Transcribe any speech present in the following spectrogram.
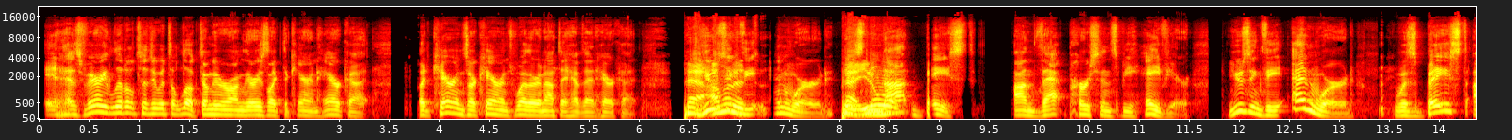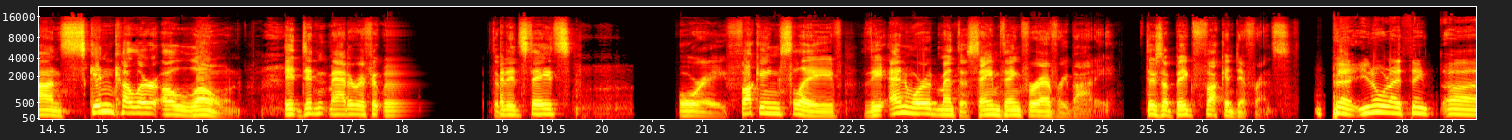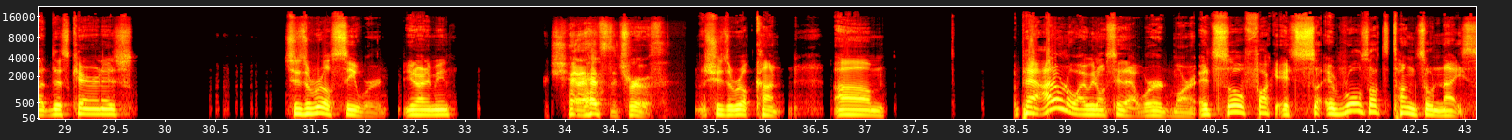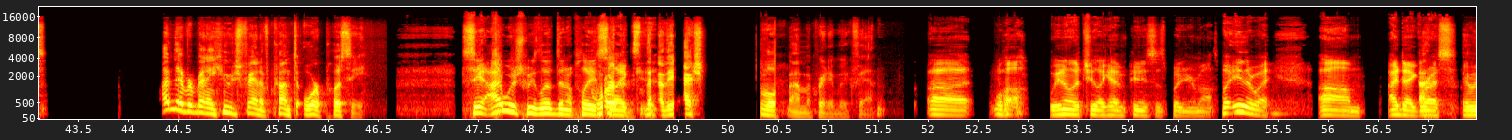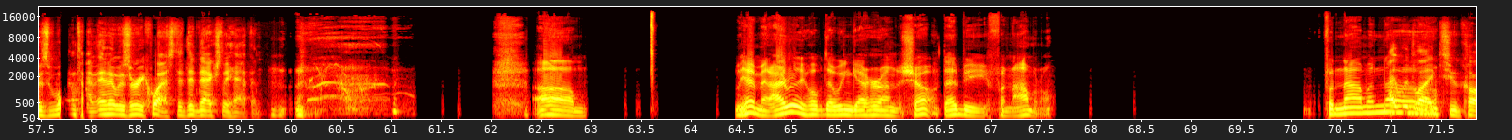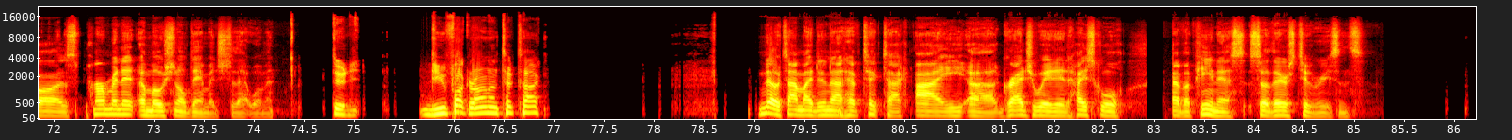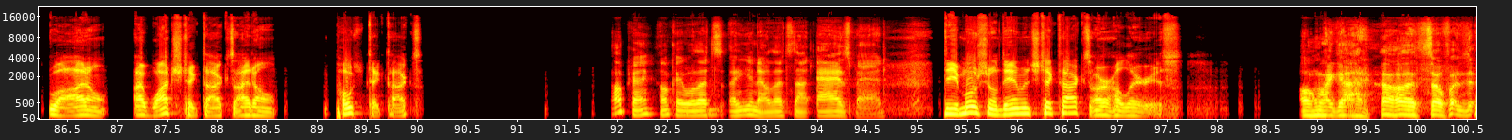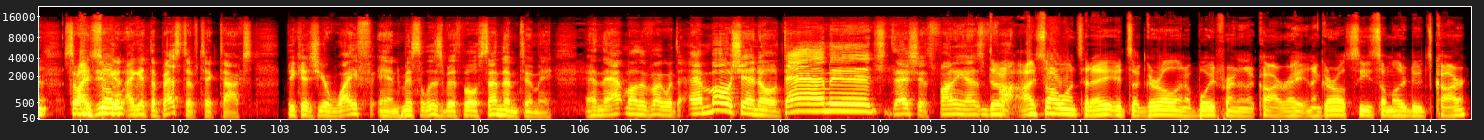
it has very little to do with the look. Don't get me wrong. There is like the Karen haircut, but Karens are Karens whether or not they have that haircut. Pat, I'm Using gonna. the N word is you know what? not based on that person's behavior. Using the N word was based on skin color alone. It didn't matter if it was the United States or a fucking slave. The N word meant the same thing for everybody. There's a big fucking difference. Pat, you know what I think uh, this Karen is? She's a real c word. You know what I mean? Yeah, That's the truth. She's a real cunt. Um, Pat, I don't know why we don't say that word more. It's so fuck. It's so, it rolls off the tongue so nice. I've never been a huge fan of cunt or pussy. See, I wish we lived in a place Words, like. the, the actual. I'm a pretty big fan. Uh, well, we know that you like having penises put in your mouth, but either way, um, I digress. It was one time, and it was a request. It didn't actually happen. um, yeah, man, I really hope that we can get her on the show. That'd be phenomenal. Phenomenal. I would like to cause permanent emotional damage to that woman. dude. Do you fuck around on TikTok? No, Tom, I do not have TikTok. I uh, graduated high school, have a penis, so there's two reasons. Well, I don't. I watch TikToks. I don't post TikToks. Okay, okay, well that's uh, you know that's not as bad. The emotional damage TikToks are hilarious. Oh my god, oh that's so fun. So I do saw- get I get the best of TikToks because your wife and Miss Elizabeth both send them to me, and that motherfucker with the emotional damage, that shit's funny as Dude, fuck. I saw one today. It's a girl and a boyfriend in a car, right? And a girl sees some other dude's car,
